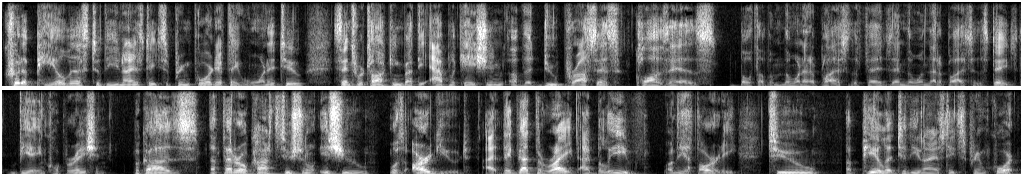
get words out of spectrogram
could appeal this to the United States Supreme Court if they wanted to, since we're talking about the application of the due process clauses, both of them, the one that applies to the feds and the one that applies to the states via incorporation because a federal constitutional issue was argued. they've got the right, I believe, or the authority to appeal it to the United States Supreme Court.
